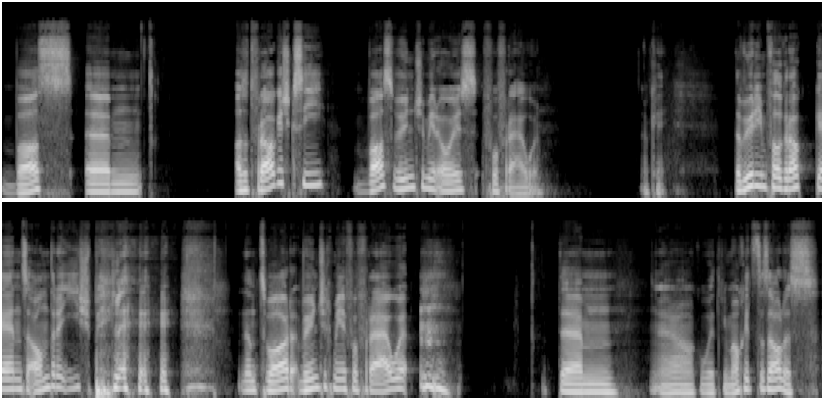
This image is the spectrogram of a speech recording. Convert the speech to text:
Was, ähm, also die Frage war, was wünschen wir uns von Frauen? Okay. Da würde ich im Fall gerade gerne das andere einspielen. Und zwar wünsche ich mir von Frauen, ähm, ja gut, wie mache ich jetzt das alles?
